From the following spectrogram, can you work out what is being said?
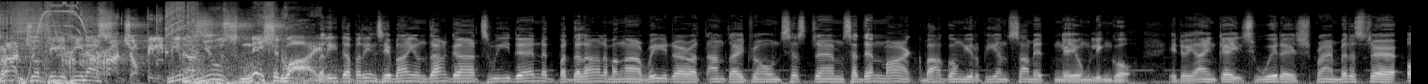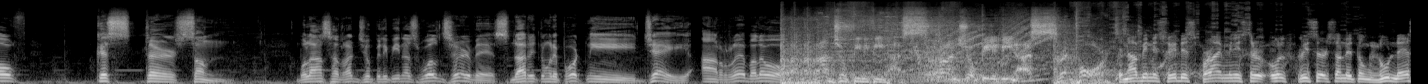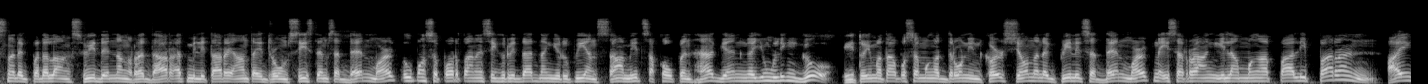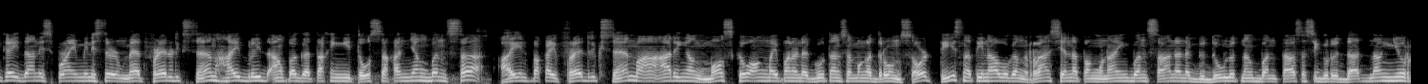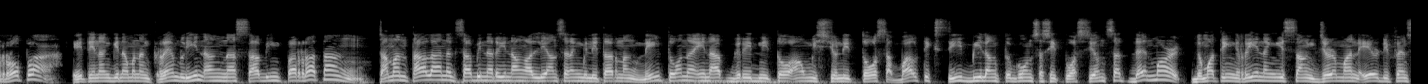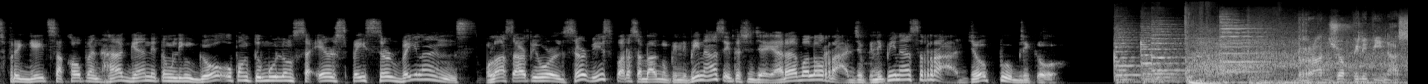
Radyo Pilipinas. Radyo Pilipinas. News Nationwide. Balita pa rin sa Bayong Dagat, Sweden, nagpadala ng mga radar at anti-drone system sa Denmark bagong European Summit ngayong linggo. Ito ay kay Swedish Prime Minister Ulf Kristersson. Mula sa Radyo Pilipinas World Service, narito ang report ni Jay Arevalo. Radyo Pilipinas. Radyo Pilipinas. Report. Sinabi ni Swedish Prime Minister Ulf Kristersson itong lunes na nagpadala ang Sweden ng radar at military anti-drone system sa Denmark upang suportahan ang seguridad ng European Summit sa Copenhagen ngayong linggo. Ito'y matapos sa mga drone incursion na nagpilit sa Denmark na isara ang ilang mga paliparan. Ayon kay Danish Prime Minister Matt Frederiksen, hybrid ang pag-ataking ito sa kanyang bansa. Ayon pa kay Frederiksen, maaaring ang Moscow ang may pananagutan sa mga drone sorties na tinawag ang Russia na pangunahing bansa na nagdudulot ng banta sa seguridad ng Europa. Itinanggi naman ng Kremlin ang nasabing paratang. Samantala, nagsabi na rin ang alyansa ng militar ng NATO na ina-upgrade nito ang misyon nito sa Baltic Sea bilang tugon sa sitwasyon sa Denmark. Dumating rin ang isang German Air Defense Frigate sa Copenhagen itong linggo upang tumulong sa airspace surveillance. Mula sa RP World Service sa Bagong Pilipinas, ito si Jay Arevalo, Radyo Pilipinas, Radyo Publiko. Radyo Pilipinas.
